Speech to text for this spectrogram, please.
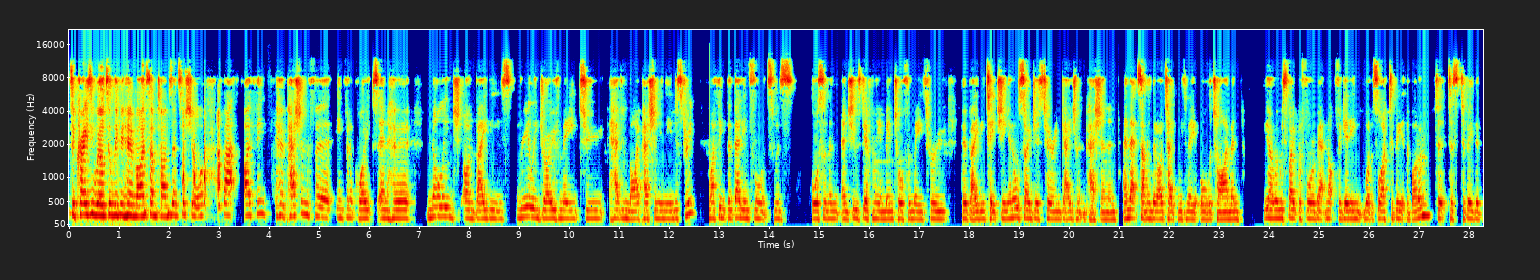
it's a crazy world to live in her mind sometimes, that's for sure. but I think her passion for infant aquatics and her knowledge on babies really drove me to having my passion in the industry. I think that that influence was awesome and, and she was definitely a mentor for me through her baby teaching and also just her engagement and passion and and that's something that I take with me all the time and you know, when we spoke before about not forgetting what it's like to be at the bottom, to, to, to be the,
